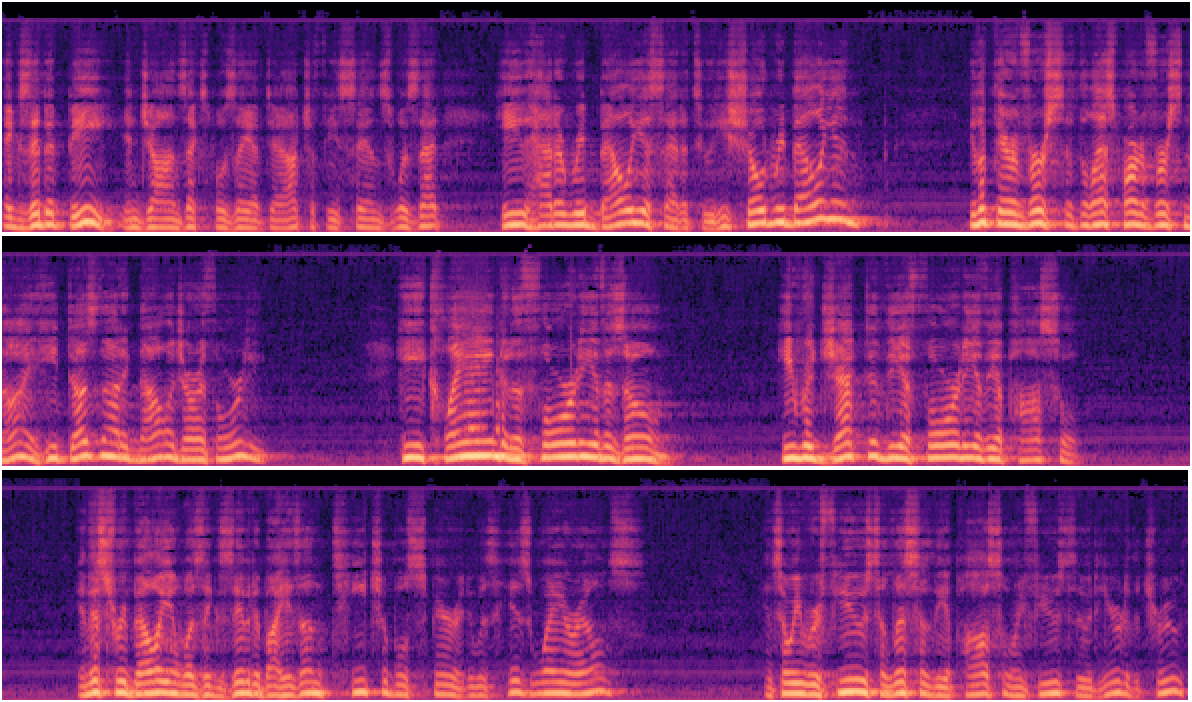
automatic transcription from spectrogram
Exhibit B in John's expose of Diotrephes' sins was that he had a rebellious attitude. He showed rebellion. You look there in verse, the last part of verse 9. He does not acknowledge our authority. He claimed an authority of his own. He rejected the authority of the apostle. And this rebellion was exhibited by his unteachable spirit. It was his way or else. And so he refused to listen to the apostle and refused to adhere to the truth.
